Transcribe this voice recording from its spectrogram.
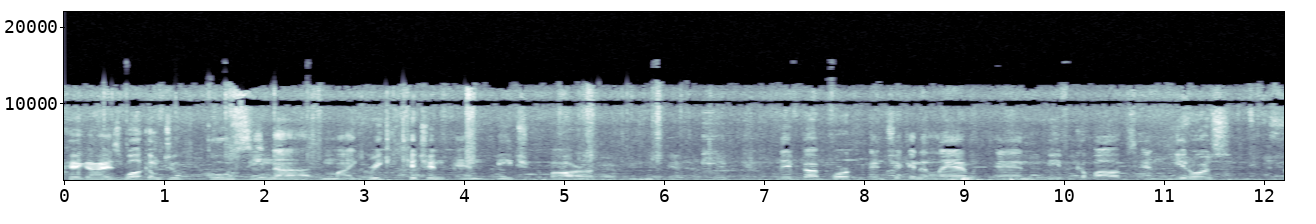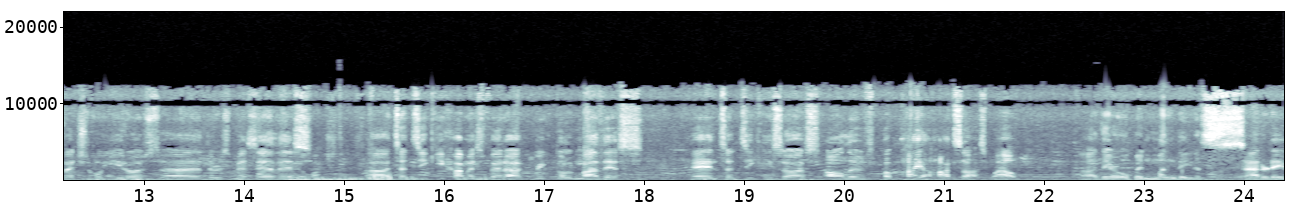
Okay, guys, welcome to Kouzina, my Greek kitchen and beach bar. They've got pork and chicken and lamb and beef kebabs and gyros, vegetable gyros. Uh, there's mezedes, uh, tzatziki, chametz feta, Greek dolmades, and tzatziki sauce, olives, papaya hot sauce. Wow. Uh, they are open Monday to Saturday.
